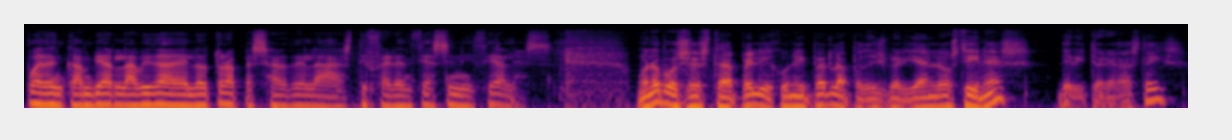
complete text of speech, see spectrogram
pueden cambiar la vida del otro a pesar de las diferencias iniciales. Bueno, pues esta peli Juniper la podéis ver ya en los cines de Victoria Gasteiz.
